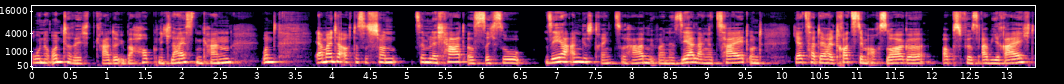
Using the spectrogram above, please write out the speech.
ohne Unterricht gerade überhaupt nicht leisten kann. Und er meinte auch, dass es schon ziemlich hart ist, sich so sehr angestrengt zu haben über eine sehr lange Zeit und Jetzt hat er halt trotzdem auch Sorge, ob es fürs Abi reicht,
